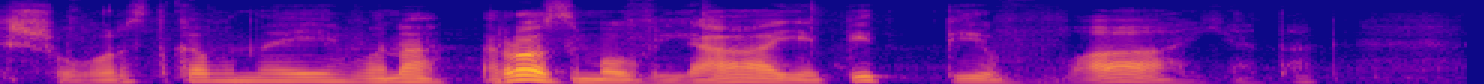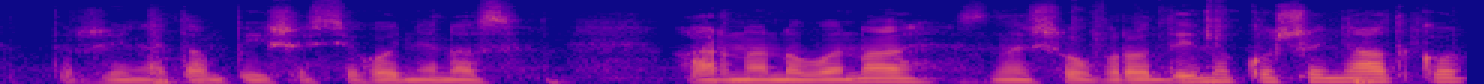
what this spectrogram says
Шорстка в неї. Вона розмовляє, підпіває. Так. Дружина там пише сьогодні у нас гарна новина. Знайшов родину кошенятко.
